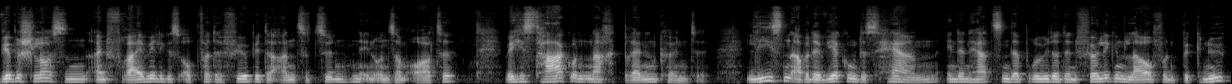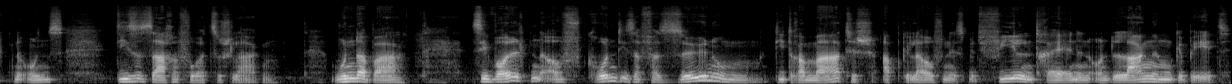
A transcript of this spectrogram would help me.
Wir beschlossen, ein freiwilliges Opfer der Fürbitte anzuzünden in unserem Orte, welches Tag und Nacht brennen könnte, ließen aber der Wirkung des Herrn in den Herzen der Brüder den völligen Lauf und begnügten uns, diese Sache vorzuschlagen. Wunderbar. Sie wollten aufgrund dieser Versöhnung, die dramatisch abgelaufen ist mit vielen Tränen und langem Gebet,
